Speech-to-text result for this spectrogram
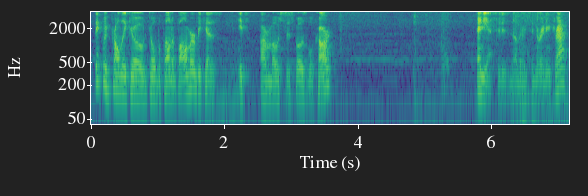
I think we'd probably go Double Bomber because it's our most disposable card. And yes, it is another Incinerating Trap.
